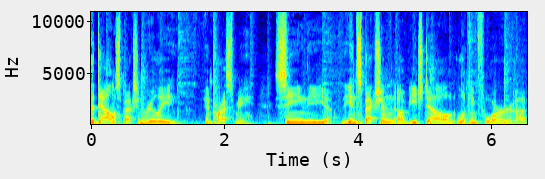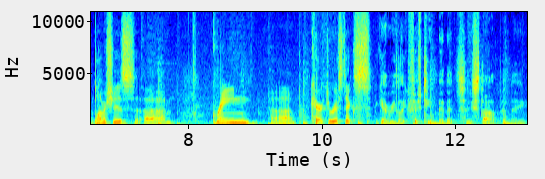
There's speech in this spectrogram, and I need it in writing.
The dowel inspection really impressed me. Seeing the, uh, the inspection of each dowel, looking for uh, blemishes, um, grain uh, characteristics. Like every like 15 minutes, they stop and they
